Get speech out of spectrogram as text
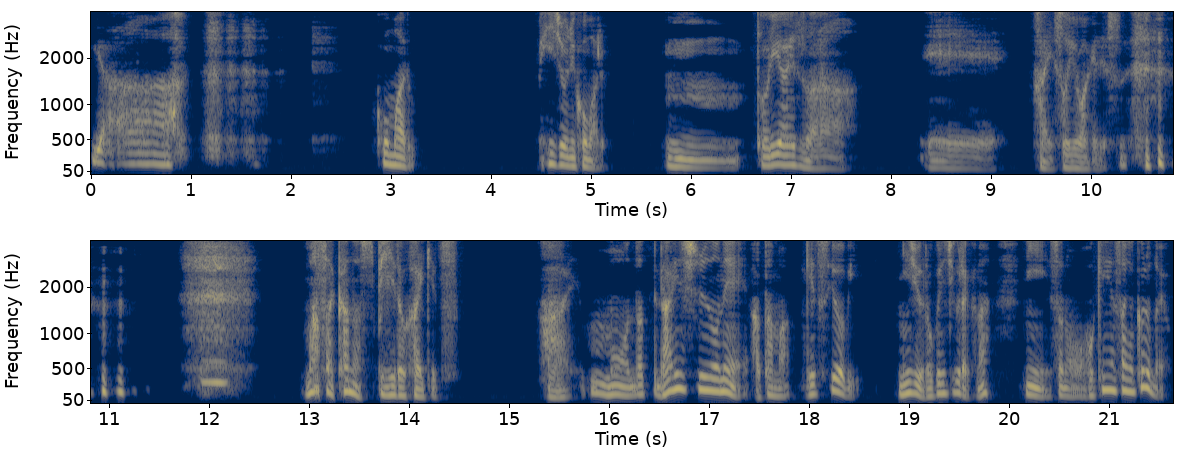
いやー、困る。非常に困る。うーん、とりあえずだな。ええー、はい、そういうわけです。まさかのスピード解決。はい。もう、だって来週のね、頭、月曜日、26日ぐらいかな？に、その保険屋さんが来るのよ。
